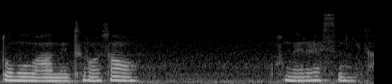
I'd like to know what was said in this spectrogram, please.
너무 마음에 들어서 구매를 했습니다.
